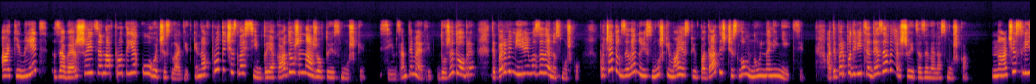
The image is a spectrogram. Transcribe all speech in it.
а кінець завершується навпроти якого числа, дітки? Навпроти числа 7, то яка довжина жовтої смужки? 7 см. Дуже добре. Тепер вимірюємо зелену смужку. Початок зеленої смужки має співпадати з числом 0 на лінійці. А тепер подивіться, де завершується зелена смужка. На числі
